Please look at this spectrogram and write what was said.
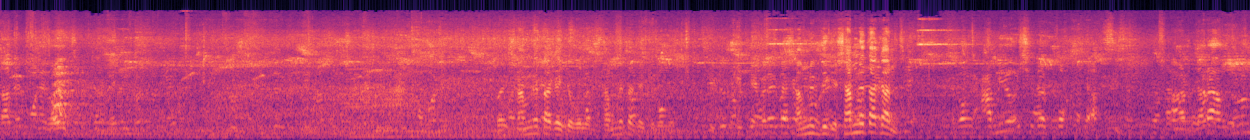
মানে মানে মনে সামনে তাকাইতে বলেন সামনে তাকাইতে বলেন। সামনের দিকে সামনে তাকান। এবং আমিও সেটার পক্ষে আছি। আর যারা আন্দোলন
